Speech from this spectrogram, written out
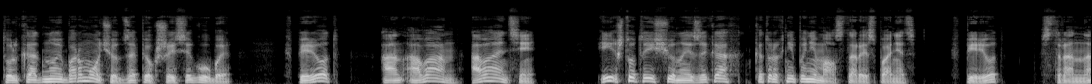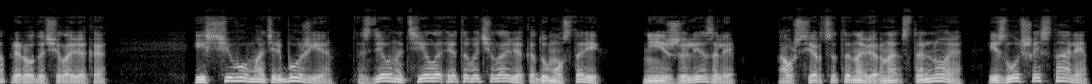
только одной бормочут запекшиеся губы. Вперед! Ан-аван! Аванти! И что-то еще на языках, которых не понимал старый испанец. Вперед! Странна природа человека. Из чего, Матерь Божья, сделано тело этого человека, думал старик. Не из железа ли? А уж сердце-то, наверное, стальное, из лучшей стали.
